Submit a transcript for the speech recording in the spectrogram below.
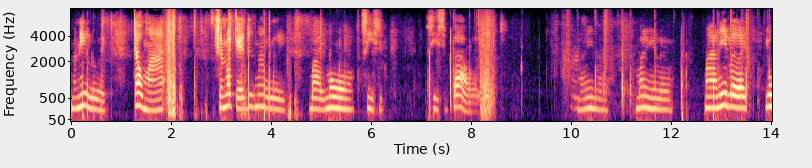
มานี่เลย เจ้าม้า ฉันว่าแกดื้อมากเลยบ่ายโมงสี่สิบสี่สิบเก้าเลยไม่เลยไม่เลย มานี่เลย อยู่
